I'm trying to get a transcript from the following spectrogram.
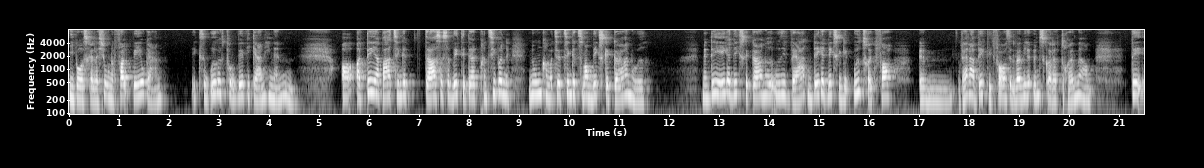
i vores relationer, folk vil jo gerne. Ikke? Som udgangspunkt vil vi gerne hinanden. Og, og det jeg bare tænker, der er også så vigtigt, det er, at principperne, nogen kommer til at tænke, som om vi ikke skal gøre noget. Men det er ikke, at vi ikke skal gøre noget ude i verden. Det er ikke, at vi ikke skal give udtryk for, øhm, hvad der er vigtigt for os, eller hvad vi har ønsker eller drømme om. Det,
